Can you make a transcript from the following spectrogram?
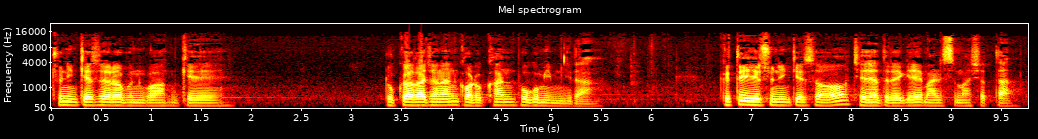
주님께서 여러분과 함께 루카가 전한 거룩한 복음입니다. 그때 예수님께서 제자들에게 말씀하셨다.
